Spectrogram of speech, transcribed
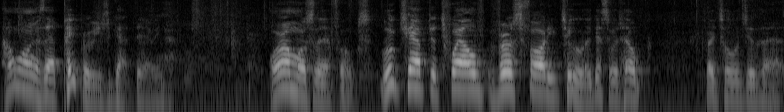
how long is that paper he's got there? I mean, we're almost there, folks. Luke chapter 12, verse 42. I guess it would help if I told you that.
